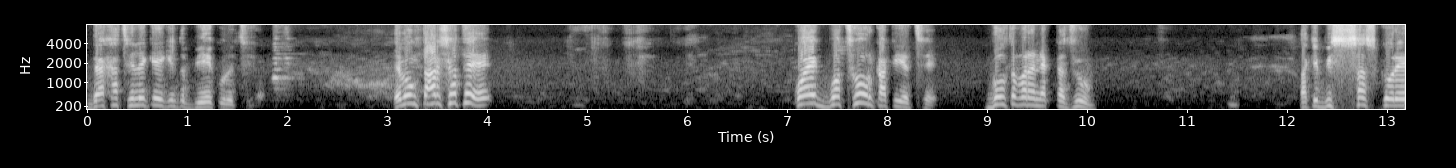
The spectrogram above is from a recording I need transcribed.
দেখা ছেলেকে কিন্তু বিয়ে করেছিল। এবং তার সাথে কয়েক বছর কাটিয়েছে। বলতে পারেন একটা যুগ। তাকে বিশ্বাস করে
